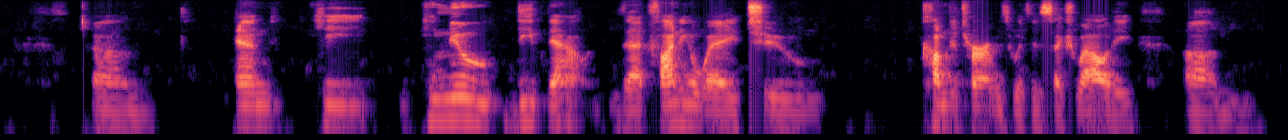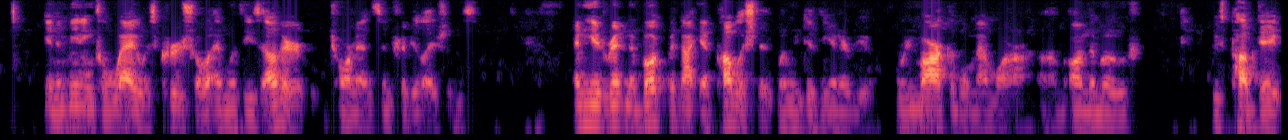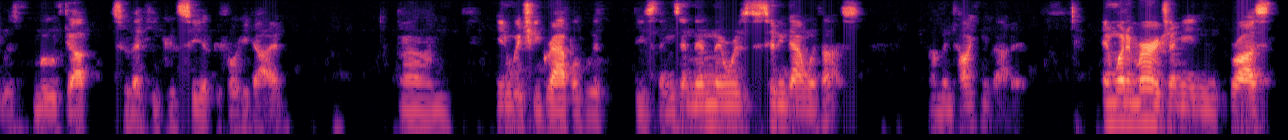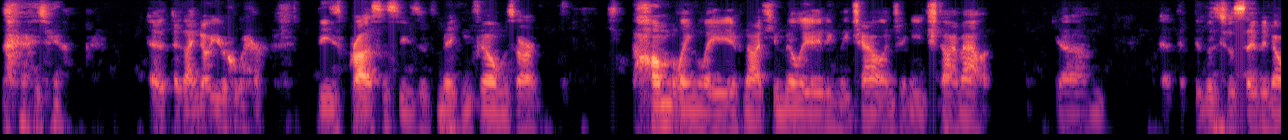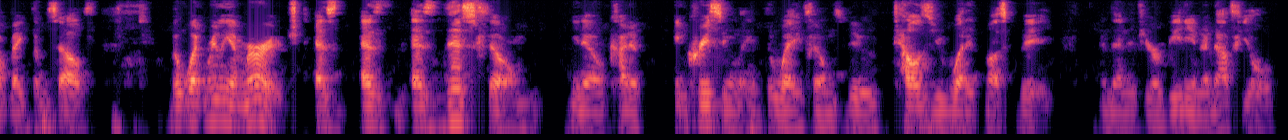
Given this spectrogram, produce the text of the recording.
Um, and he he knew deep down that finding a way to come to terms with his sexuality um, in a meaningful way was crucial, and with these other torments and tribulations. And he had written a book, but not yet published it when we did the interview. A remarkable memoir um, on the move, whose pub date was moved up so that he could see it before he died, um, in which he grappled with these things. And then there was sitting down with us um, and talking about it. And what emerged, I mean, Ross, as, you, as I know you're aware, these processes of making films are humblingly, if not humiliatingly, challenging each time out. Um, let's just say they don't make themselves. But what really emerged as as as this film, you know, kind of increasingly the way films do, tells you what it must be, and then if you're obedient enough, you'll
